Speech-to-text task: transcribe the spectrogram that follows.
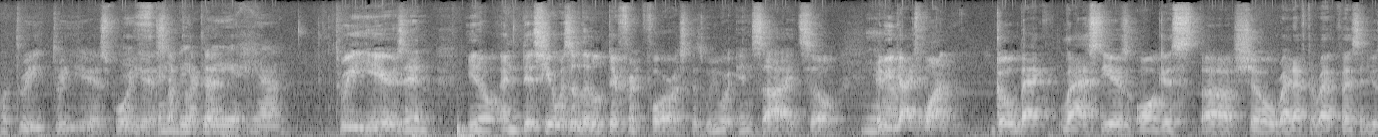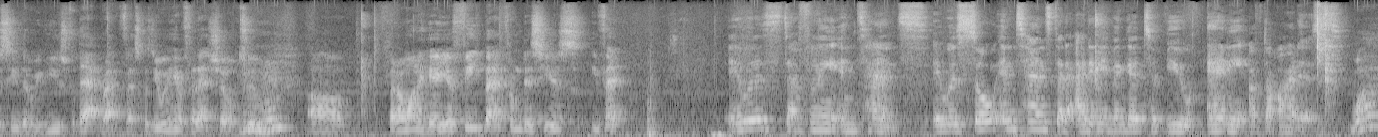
what three, three years, four years, It's gonna something be like that. yeah. Three years and you know and this year was a little different for us because we were inside so if you guys want go back last year's august uh, show right after rap fest and you'll see the reviews for that rap fest because you were here for that show too Mm-hmm. um, but i want to hear your feedback from this year's event It was definitely intense. It was so intense that I didn't even get to view any of the artists. what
